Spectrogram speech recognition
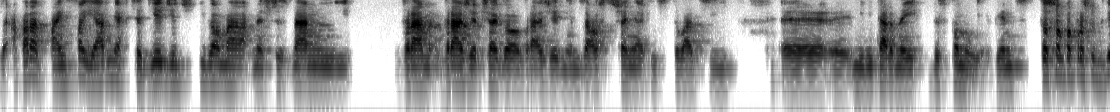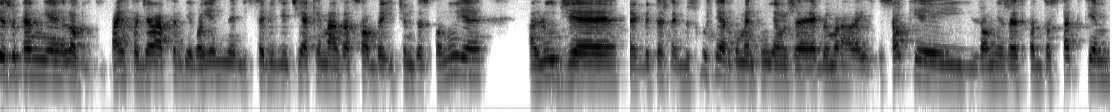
że aparat państwa i armia chce wiedzieć, iloma mężczyznami w, ram, w razie czego, w razie nie wiem, zaostrzenia jakiejś sytuacji e, e, militarnej dysponuje. Więc to są po prostu dwie zupełnie logiki. Państwo działa w trybie wojennym i chce wiedzieć, jakie ma zasoby i czym dysponuje, a ludzie jakby też jakby słusznie argumentują, że jakby morale jest wysokie i żołnierze jest pod dostatkiem,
